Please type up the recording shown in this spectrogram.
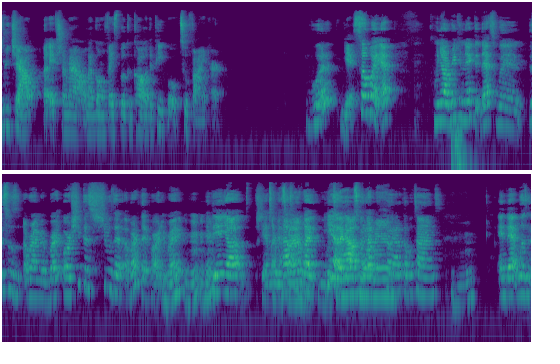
reach out an extra mile, like go on Facebook and call other people to find her. What? Yes. So wait, at, when y'all reconnected, that's when this was around your birth, or she, cause she was at a birthday party, right? Mm-hmm, And then y'all, she had like a house, time, like we yeah, house hung out, hung out a couple times, hmm and that wasn't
